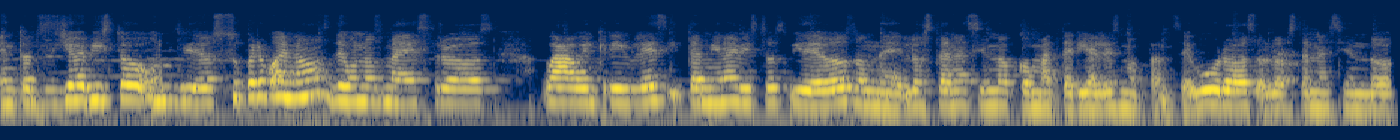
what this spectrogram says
Entonces yo he visto unos videos súper buenos de unos maestros, wow, increíbles, y también he visto videos donde lo están haciendo con materiales no tan seguros o lo están haciendo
